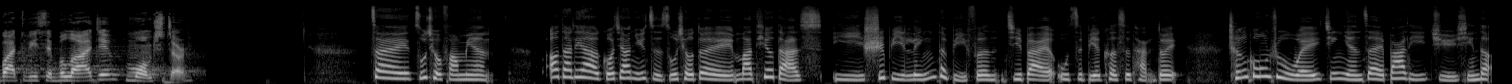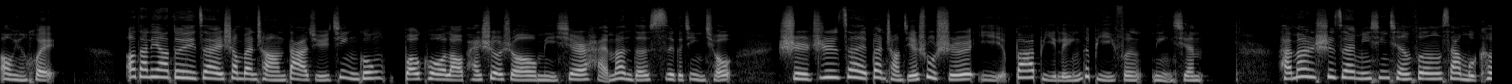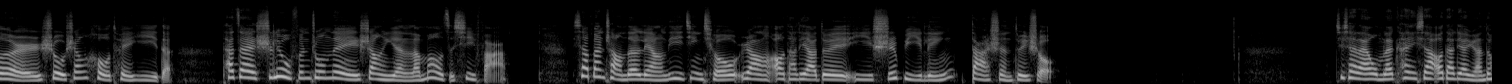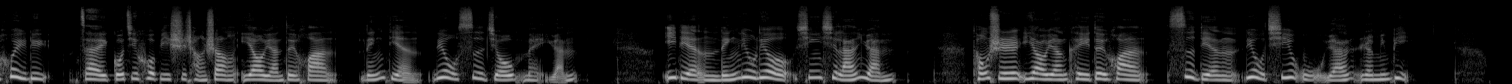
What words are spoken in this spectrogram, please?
But with a bloody monster. 在足球方面。澳大利亚国家女子足球队 Matildas 以十比零的比分击败乌兹别克斯坦队，成功入围今年在巴黎举行的奥运会。澳大利亚队在上半场大举进攻，包括老牌射手米歇尔·海曼的四个进球，使之在半场结束时以八比零的比分领先。海曼是在明星前锋萨姆科尔受伤后退役的，他在十六分钟内上演了帽子戏法。下半场的两粒进球让澳大利亚队以十比零大胜对手。接下来我们来看一下澳大利亚元的汇率，在国际货币市场上，一澳元兑换零点六四九美元，一点零六六新西兰元，同时一澳元可以兑换四点六七五元人民币，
